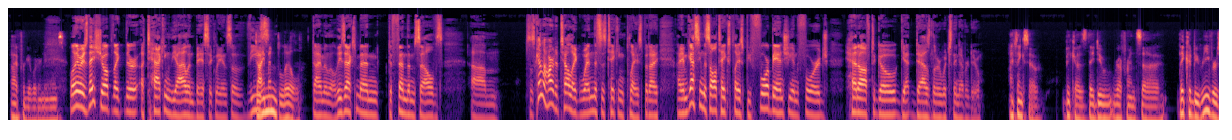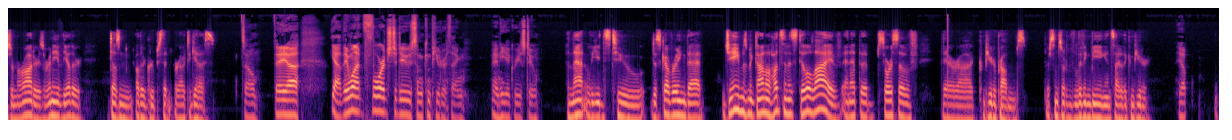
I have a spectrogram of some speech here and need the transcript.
I forget what her name is. Well, anyways, they show up like they're attacking the island basically, and so these Diamond Lil. Diamond Lil. These X Men defend themselves. Um, so it's kind of hard to tell like when this is taking place, but I I am guessing this all takes place before Banshee and Forge head off to go get Dazzler, which they never do. I think so because they do reference. Uh, they could be Reavers or Marauders or any of the other dozen other groups that are out to get us. So they uh, yeah, they want Forge to do some computer thing, and he agrees to. And that leads to discovering that James McDonald Hudson is still alive and at the source of their uh, computer problems. There's some sort of living being inside of the computer. Yep.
